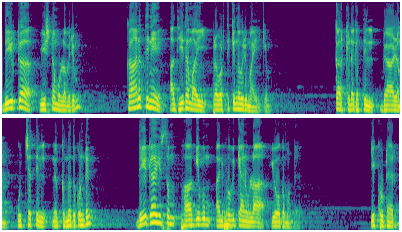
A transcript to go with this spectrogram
ദീർഘവീക്ഷണമുള്ളവരും കാലത്തിന് അതീതമായി പ്രവർത്തിക്കുന്നവരുമായിരിക്കും. കർക്കിടകത്തിൽ വ്യാഴം ഉച്ചത്തിൽ നിൽക്കുന്നതുകൊണ്ട് ദീർഘായുസ്സും ഭാഗ്യവും അനുഭവിക്കാനുള്ള യോഗമുണ്ട്. ഇക്കൂട്ടർ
